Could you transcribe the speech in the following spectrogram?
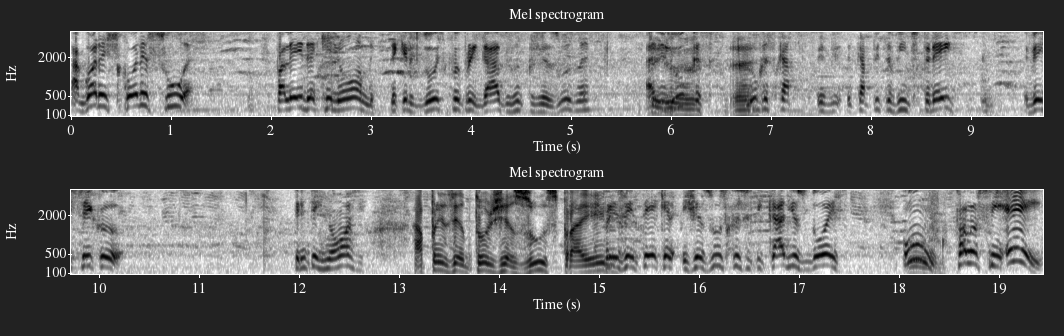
Agora a escolha é sua. Falei daquele homem, daqueles dois que foi pregados junto com Jesus, né? Ali Lucas, é. Lucas cap, capítulo 23, versículo 39. Apresentou Jesus para ele. Apresentei Jesus crucificado e os dois. Um falou assim: Ei,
